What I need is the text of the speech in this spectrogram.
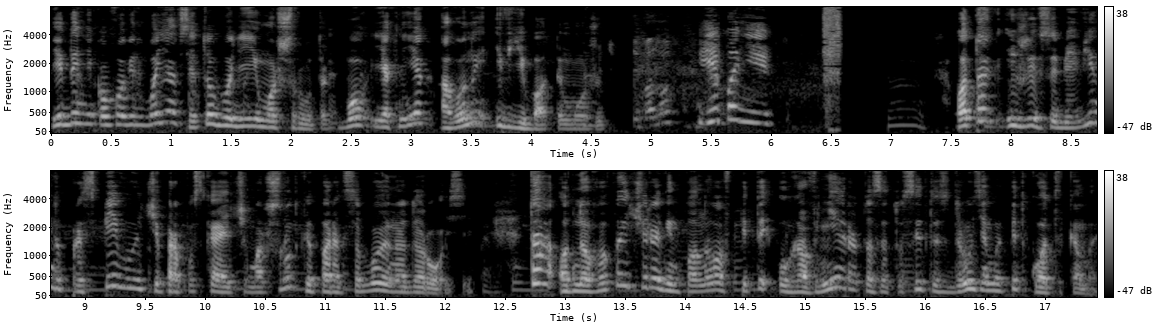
Єдині, кого він боявся, то водії маршруток, бо як ніяк, а вони і в'їбати можуть. Єбані. Отак і жив собі він, приспівуючи, пропускаючи маршрутки перед собою на дорозі. Та одного вечора він планував піти у гавнєра та затусити з друзями під котиками.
